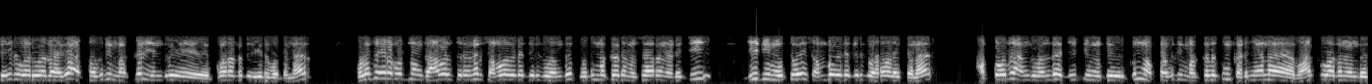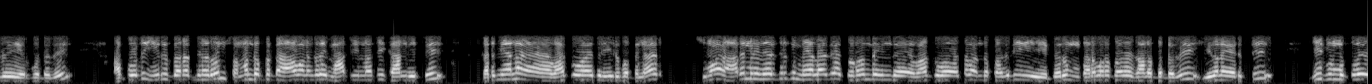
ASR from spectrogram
செய்து வருவதாக அப்பகுதி மக்கள் இன்று போராட்டத்தில் ஈடுபட்டனர். குலசேரப்பட்டினம் காவல்துறையினர் சம்பவ இடத்திற்கு வந்து பொதுமக்களிடம் விசாரணை நடத்தி ஜிபி முத்துவை சம்பவ இடத்திற்கு வரவழைத்தனர். அப்போது அங்கு வந்த ஜிபி முத்துவிற்கும் அப்பகுதி மக்களுக்கும் கடுமையான வாக்குவாதம் என்பது ஏற்பட்டது. அப்போது இரு தரப்பினரும் சம்பந்தப்பட்ட ஆவணங்களை மாற்றி மாற்றி காண்பித்து கடுமையான வாக்குவாதத்தில் ஈடுபட்டனர். சுமார் அரை மணி நேரத்திற்கு மேலாக தொடர்ந்த இந்த வாக்குவாதத்தால் அந்த பகுதி பெரும் பரபரப்பாக காணப்பட்டது. இதனை அடுத்து ஜிபி முத்துவை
